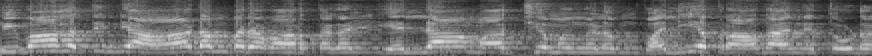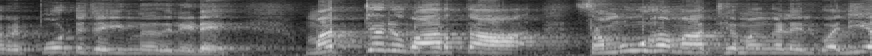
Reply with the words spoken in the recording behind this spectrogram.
വിവാഹത്തിന്റെ ആഡംബര വാർത്തകൾ എല്ലാ മാധ്യമങ്ങളും വലിയ പ്രാധാന്യത്തോടെ റിപ്പോർട്ട് ചെയ്യുന്നതിനിടെ മറ്റൊരു വാർത്ത സമൂഹ മാധ്യമങ്ങളിൽ വലിയ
